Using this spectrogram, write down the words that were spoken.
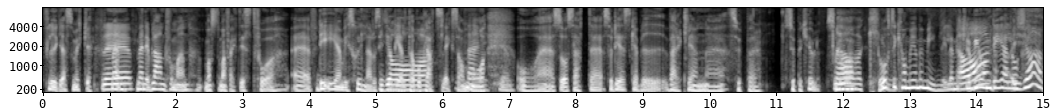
flyga så mycket. Men, men, ibland får man, måste man faktiskt få... Eh, för det är en viss skillnad att sitta ja. och delta på plats. Liksom, och, och, eh, så, så, att, eh, så det ska bli verkligen super superkul. Så ja, då, då återkommer jag med min lilla mikrobiomdel och, ja,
